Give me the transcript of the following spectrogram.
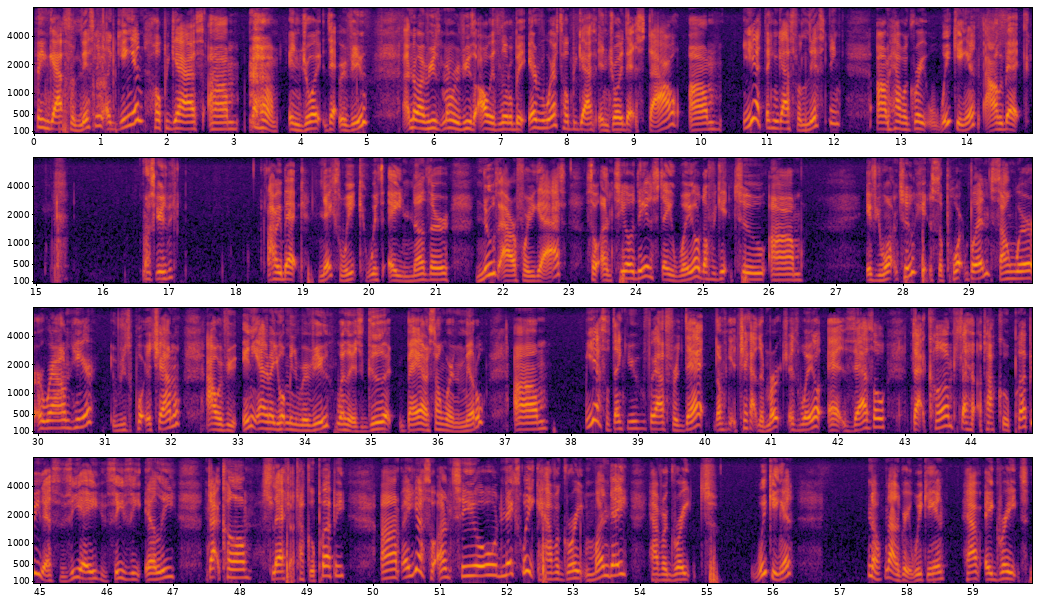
Thank you guys for listening again. Hope you guys um enjoyed that review. I know my reviews my reviews are always a little bit everywhere, so hope you guys enjoyed that style. Um yeah, thank you guys for listening. Um have a great weekend. I'll be back. Excuse me. I'll be back next week with another news hour for you guys. So until then, stay well. Don't forget to, um, if you want to, hit the support button somewhere around here. If you support the channel, I'll review any anime you want me to review, whether it's good, bad, or somewhere in the middle. Um, yeah, so thank you guys for that. Don't forget to check out the merch as well at zazzle.com slash otaku puppy. That's Z A Z Z L E dot com slash otaku puppy. Um, and yeah, so until next week, have a great Monday. Have a great weekend. No, not a great weekend. Have a great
